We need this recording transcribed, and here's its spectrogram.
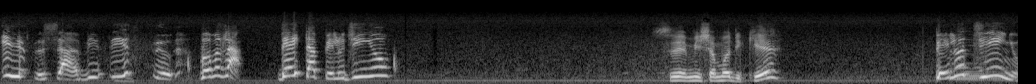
Isso, Chaves, isso. Vamos lá. Deita, peludinho. Você me chamou de quê? Peludinho.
